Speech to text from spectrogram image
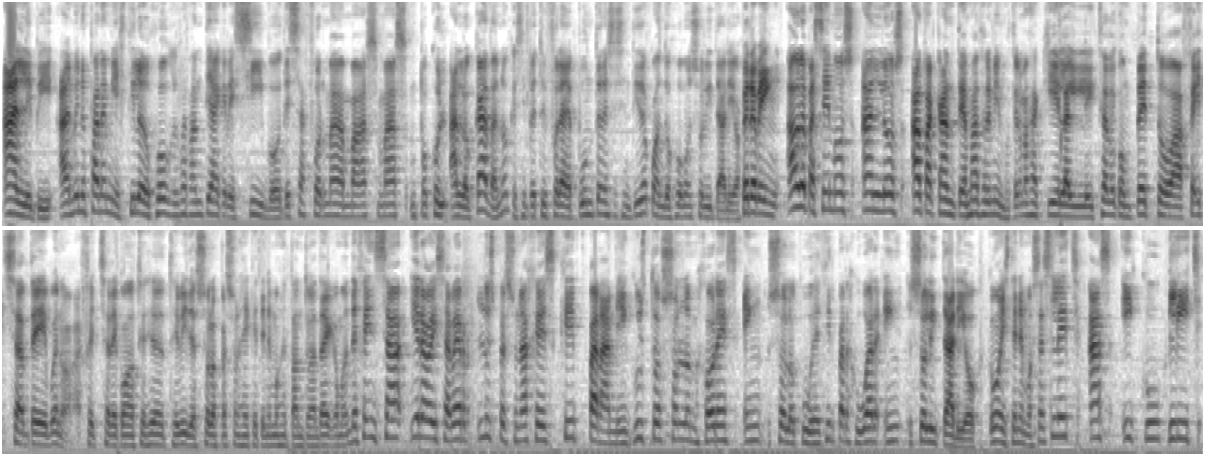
Alibi, al menos para mi estilo de juego que es bastante agresivo, de esa forma más, más un poco alocada, ¿no? Que siempre estoy fuera de punto en ese sentido cuando juego en solitario. Pero bien, ahora pasemos a los atacantes, más del mismo. Tenemos aquí el listado completo a fecha de, bueno, a fecha de cuando estoy haciendo este vídeo, son los personajes que tenemos tanto en ataque como en defensa. Y ahora vais a ver los personajes que para mi gusto son los mejores en solo Q, es decir, para jugar en solitario. Como veis tenemos a Sledge, As, Iku, Bleach,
